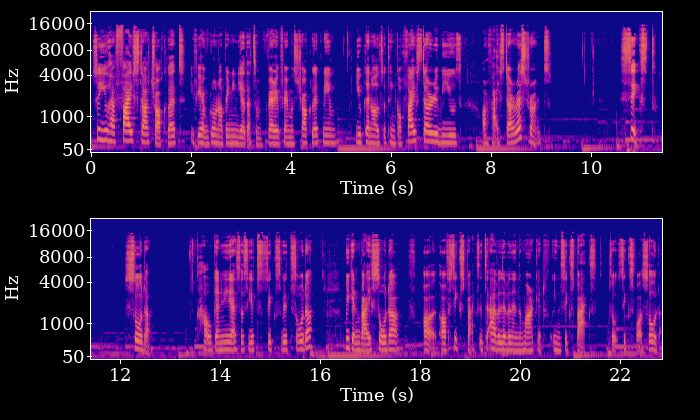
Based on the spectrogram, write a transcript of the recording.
So you have 5 star chocolate. If you have grown up in India that's a very famous chocolate name. You can also think of 5 star reviews or 5 star restaurants. Sixth, soda. How can we associate six with soda? We can buy soda of six packs. It's available in the market in six packs. So six for soda.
